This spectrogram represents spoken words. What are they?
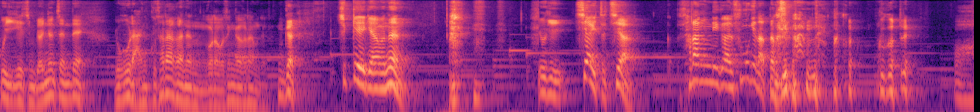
고 이게 지금 몇 년째인데 요걸 안고 살아가는 거라고 생각을 하면 돼. 그러니까 쉽게 얘기하면은 여기 치아 있죠 치아. 사랑니가 한 20개 났다고 생각하면 돼. 그거, 그거를. 와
